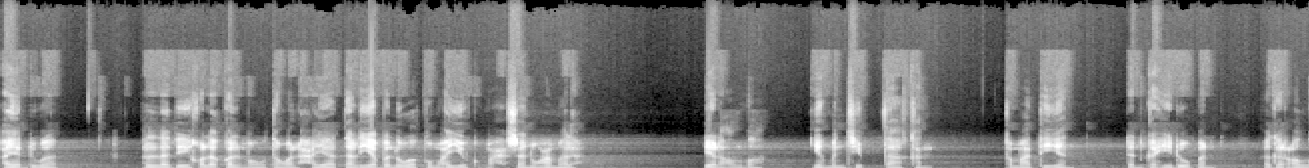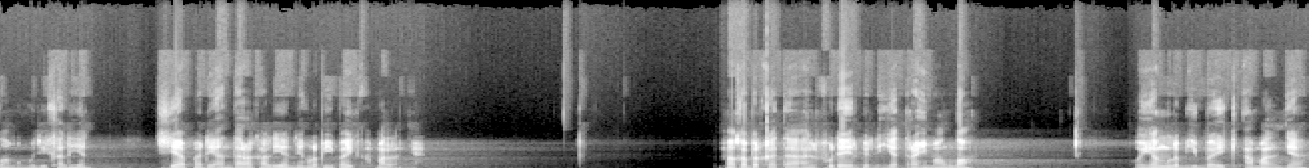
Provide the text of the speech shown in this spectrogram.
ayat 2 Alladzi khalaqal mauta wal hayata liyabluwakum ayyukum ahsanu amala. Dialah Allah yang menciptakan kematian dan kehidupan agar Allah menguji kalian siapa di antara kalian yang lebih baik amalannya. Maka berkata Al-Fudail bin Iyad rahimahullah, bahwa yang lebih baik amalnya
